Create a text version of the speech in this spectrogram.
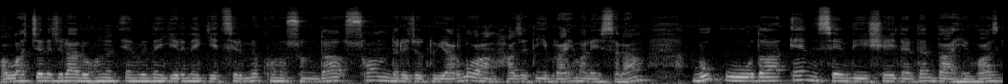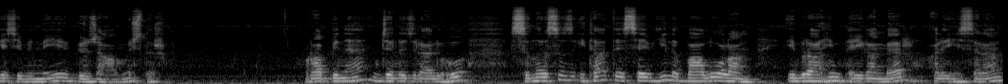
Allah Celle Celaluhu'nun emrine yerine getirme konusunda son derece duyarlı olan Hz. İbrahim Aleyhisselam bu uğurda en sevdiği şeylerden dahi vazgeçebilmeyi göze almıştır. Rabbine Celle Celaluhu sınırsız itaat ve sevgiyle bağlı olan İbrahim peygamber aleyhisselam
